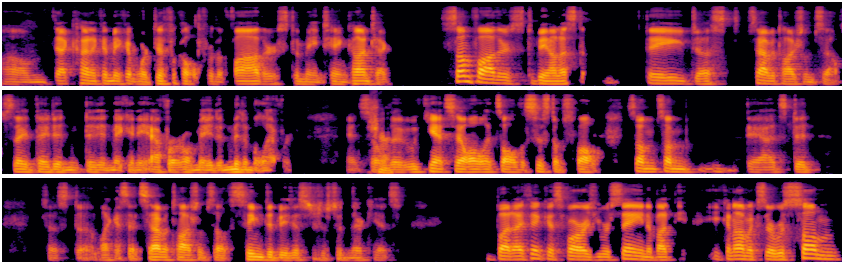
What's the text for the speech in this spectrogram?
um, that kind of can make it more difficult for the fathers to maintain contact. Some fathers, to be honest, they just sabotaged themselves. They they didn't they didn't make any effort or made a minimal effort. And so Sure. the, we can't say, "Oh, it's all the system's fault." Some some dads did just, uh, like I said, sabotage themselves, seemed to be disinterested in their kids. But I think as far as you were saying about economics, there was some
